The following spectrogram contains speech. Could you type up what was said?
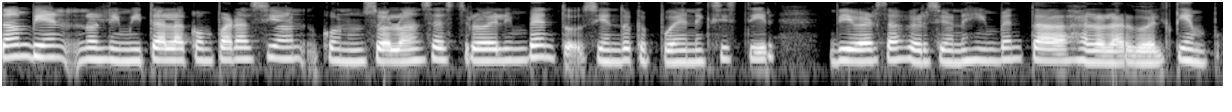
También nos limita la comparación con un solo ancestro del invento, siendo que pueden existir diversas versiones inventadas a lo largo del tiempo.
